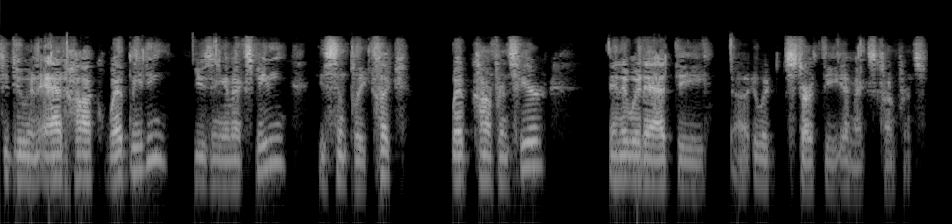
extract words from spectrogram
To do an ad hoc web meeting using MX Meeting, you simply click Web Conference here, and it would add the, uh, it would start the MX conference.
